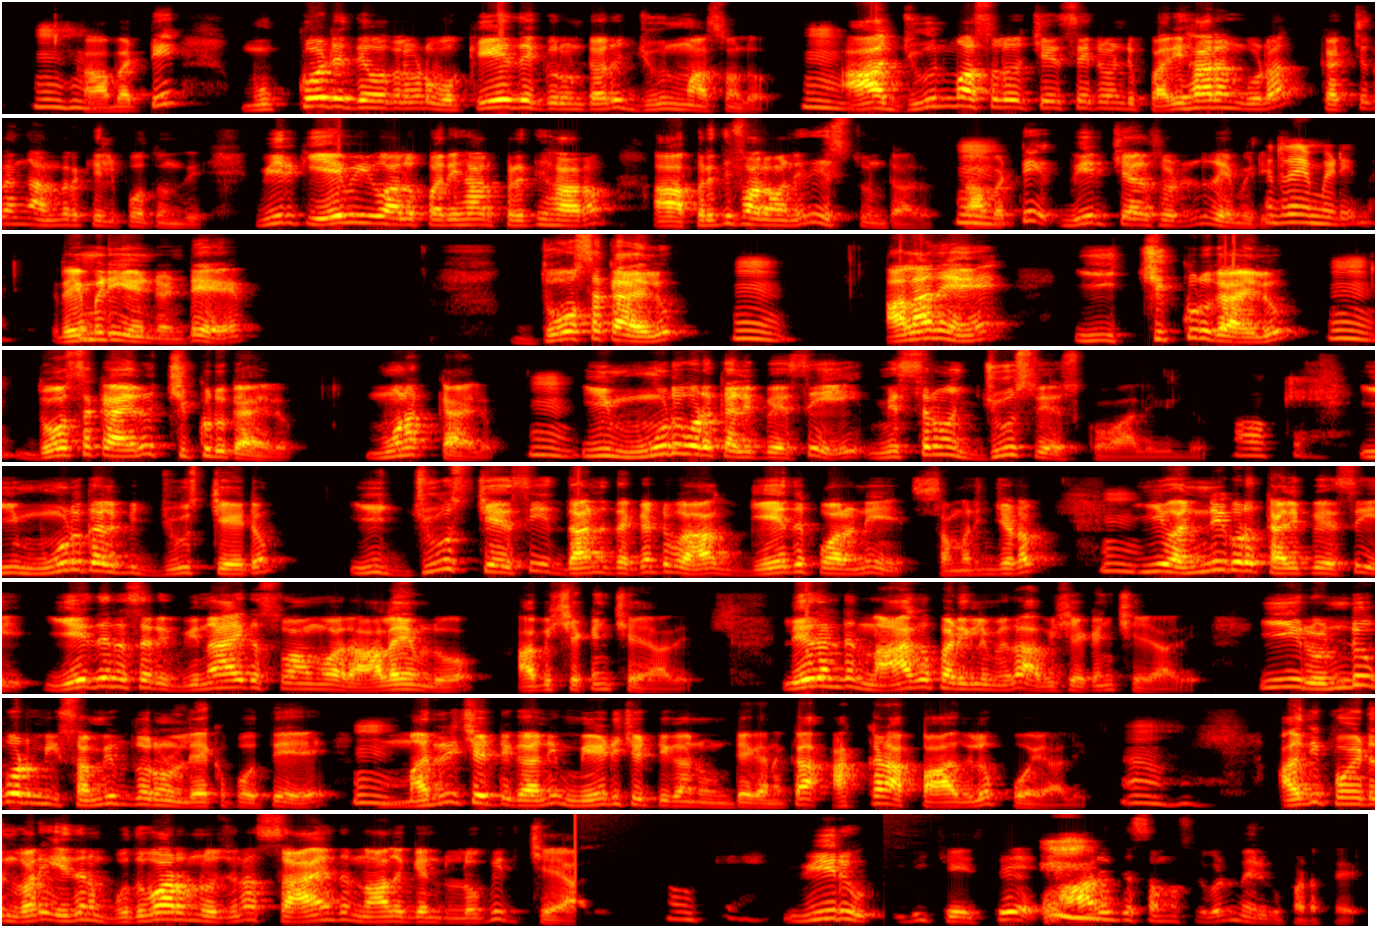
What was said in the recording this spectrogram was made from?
కాబట్టి ముక్కోటి దేవతలు కూడా ఒకే దగ్గర ఉంటారు జూన్ మాసంలో. ఆ జూన్ మాసంలో చేసేటువంటి పరిహారం కూడా ఖచ్చితంగా అందరికి వెళ్ళిపోతుంది. వీరికి ఏమి ఇవ్వాలో పరిహారం ప్రతిహారం ఆ ప్రతిఫలం అనేది ఇస్తుంటారు. కాబట్టి వీరు చేయాల్సినటువంటి రెమెడీ రెమెడీ రెమెడీ ఏంటంటే దోసకాయలు అలానే ఈ చిక్కుడుకాయలు దోసకాయలు చిక్కుడుకాయలు మునక్కాయలు. ఈ మూడు కూడా కలిపేసి మిశ్రమం జ్యూస్ వేసుకోవాలి వీళ్ళు. ఈ మూడు కలిపి జ్యూస్ చేయడం ఈ జ్యూస్ చేసి దాన్ని తగ్గట్టుగా గేదె పాలని సమరించడం ఇవన్నీ కూడా కలిపేసి ఏదైనా సరే వినాయక స్వామి వారి ఆలయంలో అభిషేకం చేయాలి. లేదంటే నాగపడిగల మీద అభిషేకం చేయాలి. ఈ రెండు కూడా మీకు సమీప దూరం లేకపోతే మర్రి చెట్టు కానీ మేడి చెట్టు కానీ ఉంటే గనక అక్కడ ఆ పాదిలో పోయాలి. అది పోయడం ద్వారా ఏదైనా బుధవారం రోజున సాయంత్రం నాలుగు గంటల లోపు ఇది చేయాలి. వీరు ఇది చేస్తే ఆరోగ్య సమస్యలు కూడా మెరుగుపడతాయి.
